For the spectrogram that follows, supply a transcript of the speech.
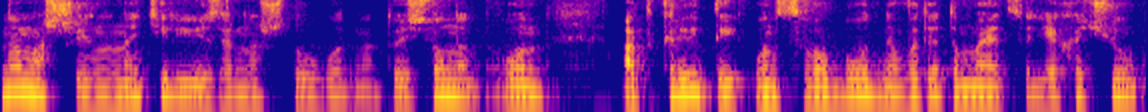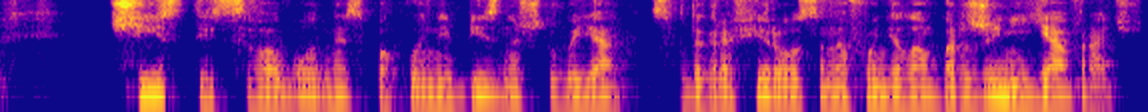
на машину, на телевизор, на что угодно. То есть он, он открытый, он свободный. Вот это моя цель. Я хочу чистый, свободный, спокойный бизнес, чтобы я сфотографировался на фоне Ламборджини, я врач.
